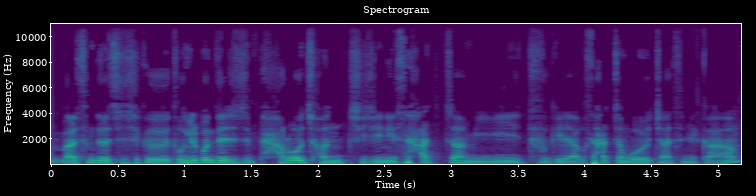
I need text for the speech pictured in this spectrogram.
말씀드렸듯이 그 동일본 대지진 바로 전 지진이 4.2 두 개하고 4.5였지 않습니까?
